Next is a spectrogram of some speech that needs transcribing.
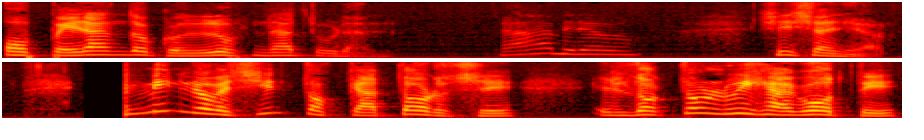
operando con luz natural. Ah, mira. Sí, señor. En 1914, el doctor Luis Agote,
